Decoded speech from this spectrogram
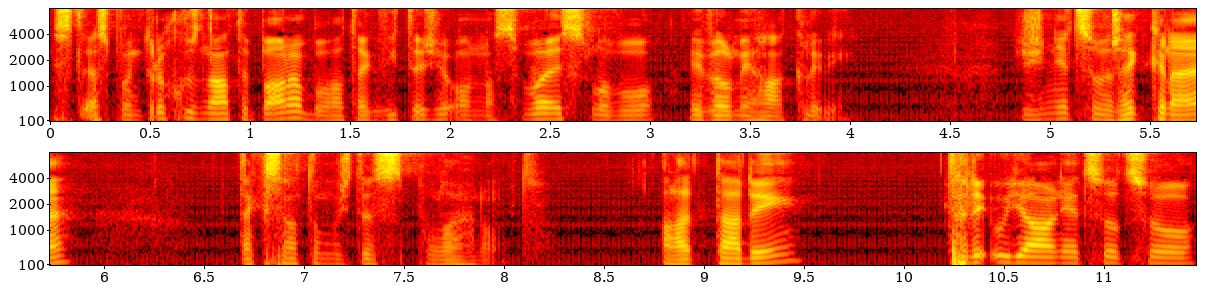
Jestli aspoň trochu znáte Pána Boha, tak víte, že on na svoje slovo je velmi háklivý. Že něco řekne, tak se na to můžete spolehnout. Ale tady, tady udělal něco, co,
